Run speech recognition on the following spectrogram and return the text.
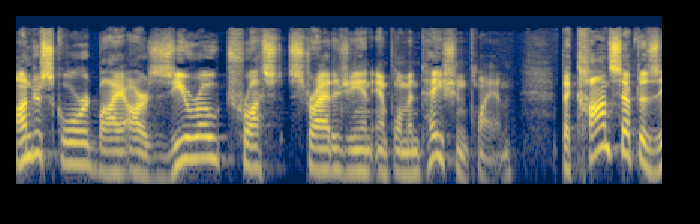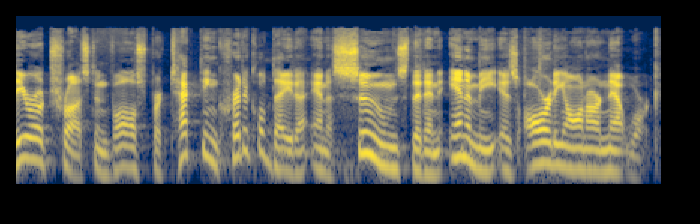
underscored by our zero trust strategy and implementation plan. The concept of zero trust involves protecting critical data and assumes that an enemy is already on our network,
